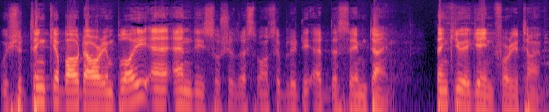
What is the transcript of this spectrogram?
we should think about our employee and, and the social responsibility at the same time. Thank you again for your time.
